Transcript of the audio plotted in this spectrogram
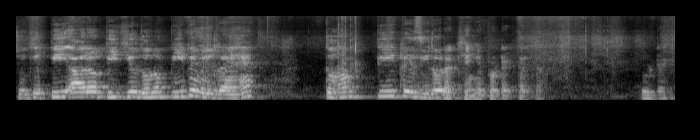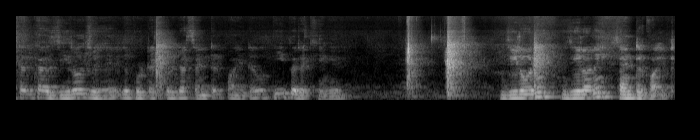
चूँकि पी आर और पी क्यू दोनों पी पे मिल रहे हैं तो हम पी पे ज़ीरो रखेंगे प्रोटेक्टर का। प्रोटेक्टर का ज़ीरो जो है जो प्रोटेक्टर का सेंटर पॉइंट है वो पी पे रखेंगे। ज़ीरो नहीं ज़ीरो नहीं सेंटर पॉइंट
